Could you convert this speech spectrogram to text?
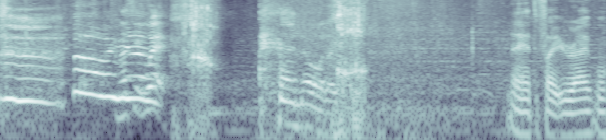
Oh That's yeah. it quick. I know what I. did. Now you have to fight your rival.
